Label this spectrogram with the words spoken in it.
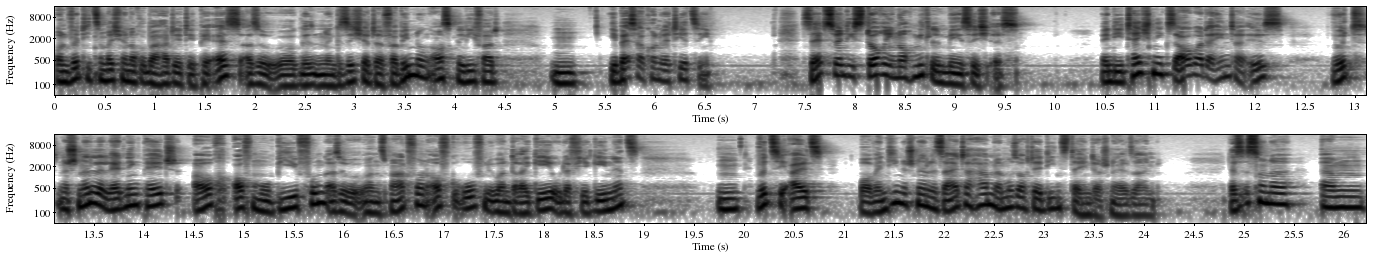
und wird die zum Beispiel noch über HTTPS, also über eine gesicherte Verbindung ausgeliefert, ähm, je besser konvertiert sie. Selbst wenn die Story noch mittelmäßig ist, wenn die Technik sauber dahinter ist, wird eine schnelle Landingpage auch auf Mobilfunk, also über ein Smartphone aufgerufen, über ein 3G- oder 4G-Netz, ähm, wird sie als, boah, wenn die eine schnelle Seite haben, dann muss auch der Dienst dahinter schnell sein. Das ist so eine ähm,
